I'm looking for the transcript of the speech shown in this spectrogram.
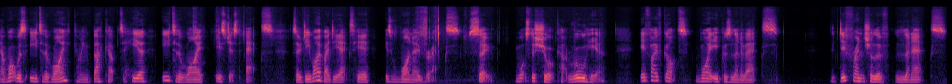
Now what was e to the y? Coming back up to here, e to the y is just x. So dy by dx here is 1 over x. So, what's the shortcut rule here? If I've got y equals ln of x, the differential of ln x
